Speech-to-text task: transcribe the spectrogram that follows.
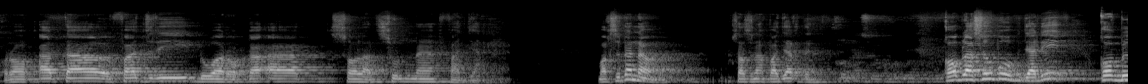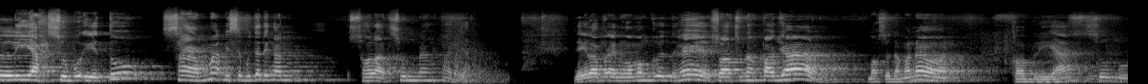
Rokatal fajri dua rokaat sholat sunnah fajar. Maksudnya naon sholat sunnah fajar teh? Qobla subuh. Jadi qobliyah subuh itu sama disebutnya dengan sholat sunnah fajar. Jadi lah mulai ngomong gue hei sholat sunnah fajar. Maksudnya mana qobliyah subuh.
